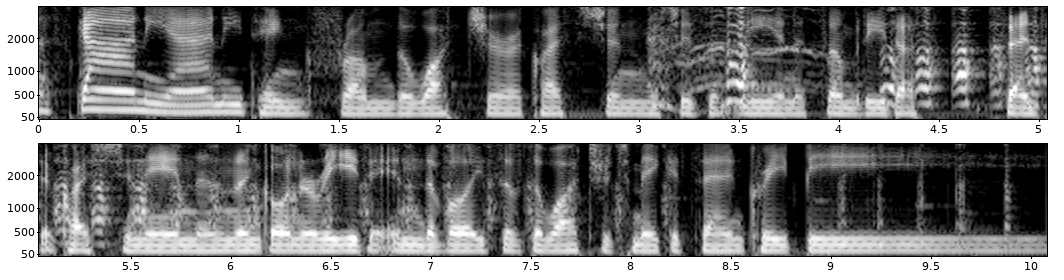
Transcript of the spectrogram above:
Ask Annie anything from the Watcher a question, which isn't me, and it's somebody that sent a question in, and I'm going to read it in the voice of the Watcher to make it sound creepy.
